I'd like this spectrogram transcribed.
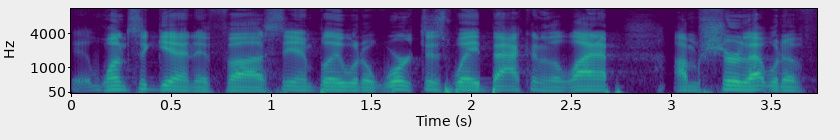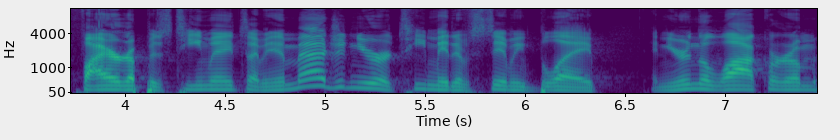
Once again, if uh, Sammy Blais would have worked his way back into the lineup, I'm sure that would have fired up his teammates. I mean, imagine you're a teammate of Sammy Blais and you're in the locker room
